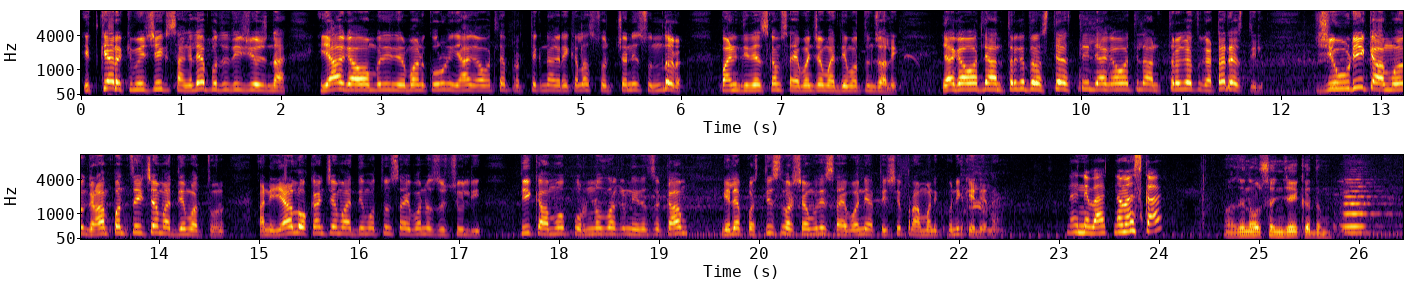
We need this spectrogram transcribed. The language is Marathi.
इतक्या रकमेची एक चांगल्या पद्धतीची योजना या गावामध्ये निर्माण करून या गावातल्या प्रत्येक नागरिकाला स्वच्छ आणि सुंदर पाणी देण्याचं काम साहेबांच्या माध्यमातून झाले. या गावातले अंतर्गत रस्ते असतील या गावातील अंतर्गत गटारे असतील जेवढी कामं ग्रामपंचायतीच्या माध्यमातून आणि या लोकांच्या माध्यमातून साहेबांना सुचवली ती कामं पूर्णता नेण्याचं काम गेल्या पस्तीस वर्षामध्ये साहेबांनी अतिशय प्रामाणिकपणे केलेलं आहे. धन्यवाद. नमस्कार. माझं नाव संजय कदम.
